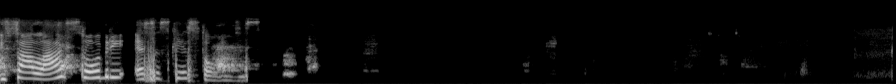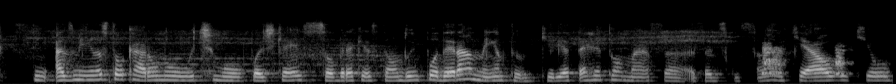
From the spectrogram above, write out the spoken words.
e falar sobre essas questões. Sim, as meninas tocaram no último podcast sobre a questão do empoderamento. Queria até retomar essa, essa discussão, que é algo que eu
